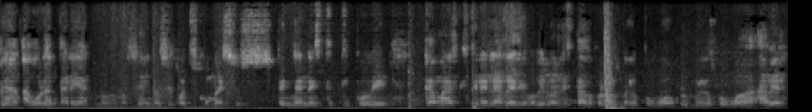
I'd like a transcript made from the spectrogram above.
eh, hago la tarea, no, no, sé, no sé cuántos comercios tengan este tipo de cámaras que estén en la red de gobierno del estado, pero me lo pongo, me lo pongo a, ver.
